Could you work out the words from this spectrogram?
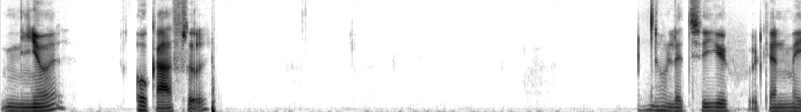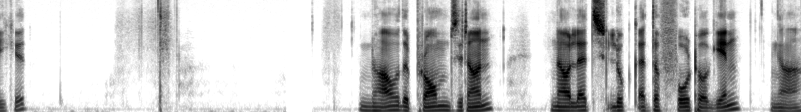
near a castle. Now let's see if it can make it. Now the prompts run. Now let's look at the photo again. Uh,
